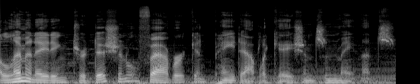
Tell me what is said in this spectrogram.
eliminating traditional fabric and paint applications and maintenance.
